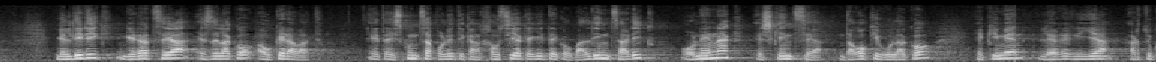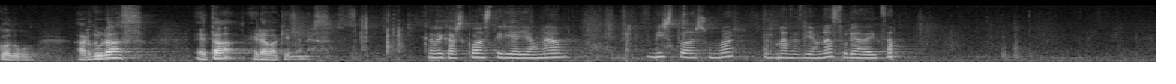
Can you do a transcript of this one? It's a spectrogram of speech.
Geldirik geratzea ez delako aukera bat eta hizkuntza politikan jauziak egiteko baldintzarik onenak eskaintzea dagokigulako ekimen legegilea hartuko dugu. Arduraz eta erabakimenez. Karrik asko Astiria jauna. Mistoa Sumar, Hernández jauna, zurea da hitza.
